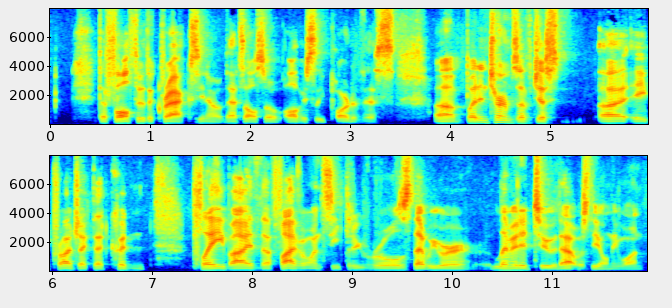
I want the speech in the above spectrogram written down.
that fall through the cracks. You know, that's also obviously part of this. Um, but in terms of just uh, a project that couldn't play by the 501c3 rules that we were limited to, that was the only one.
